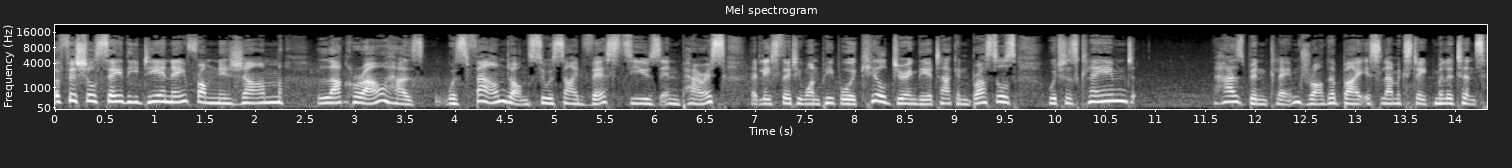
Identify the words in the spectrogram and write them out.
Officials say the DNA from Najim Laachraoui has was found on suicide vests used in Paris. At least 31 people were killed during the attack in Brussels, which has claimed has been claimed, rather, by Islamic State militants.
